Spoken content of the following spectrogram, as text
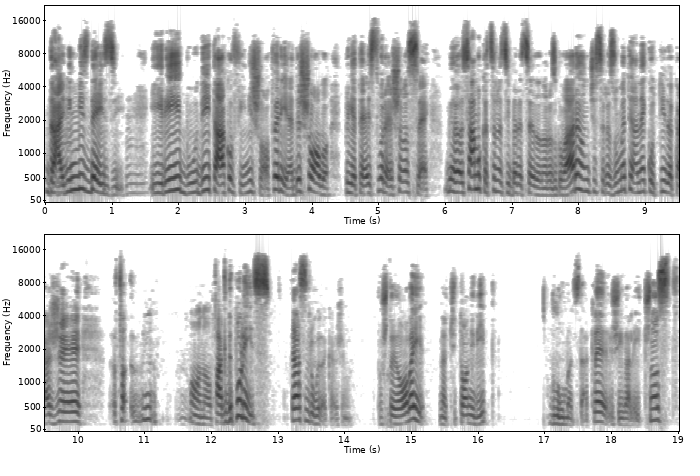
driving Miss Daisy. Ili budi tako fini šofer, jedeš ovo. Prijateljstvo rešava sve. E, Samo kad crnac i belac sedano razgovare, oni će se razumeti, a neko ti da kaže, fa, ono, fuck the police. Htela sam drugo da kažem. Pošto je ovaj, znači Tony Lip, glumac, dakle, živa ličnost,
